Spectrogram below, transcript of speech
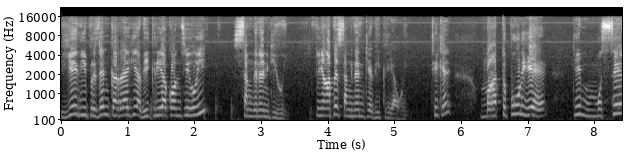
ये रिप्रेजेंट कर रहा है कि अभिक्रिया कौन सी हुई? संगनन की हुई। तो यहाँ पे संगनन की अभिक्रिया हुई। ठीक है? महत्वपूर्ण यह है कि मुझसे,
